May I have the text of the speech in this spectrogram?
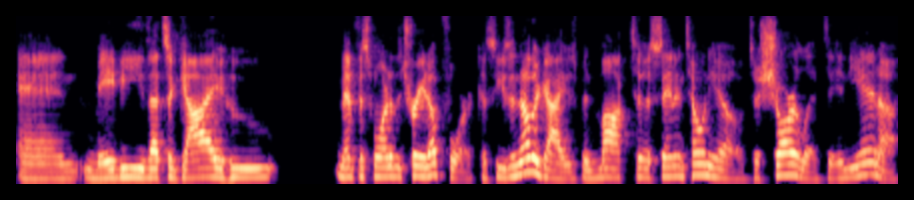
And maybe that's a guy who Memphis wanted to trade up for because he's another guy who's been mocked to San Antonio, to Charlotte, to Indiana.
